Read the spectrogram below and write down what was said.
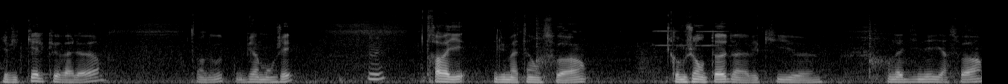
Il y avait quelques valeurs, sans doute. Bien manger, travailler du matin au soir, comme Jean Todd avec qui euh, on a dîné hier soir,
